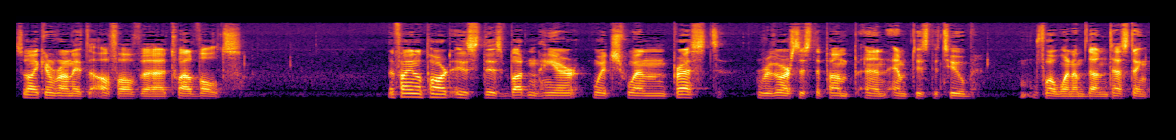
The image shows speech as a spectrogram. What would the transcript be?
so I can run it off of uh, 12 volts. The final part is this button here which when pressed reverses the pump and empties the tube for when I'm done testing.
